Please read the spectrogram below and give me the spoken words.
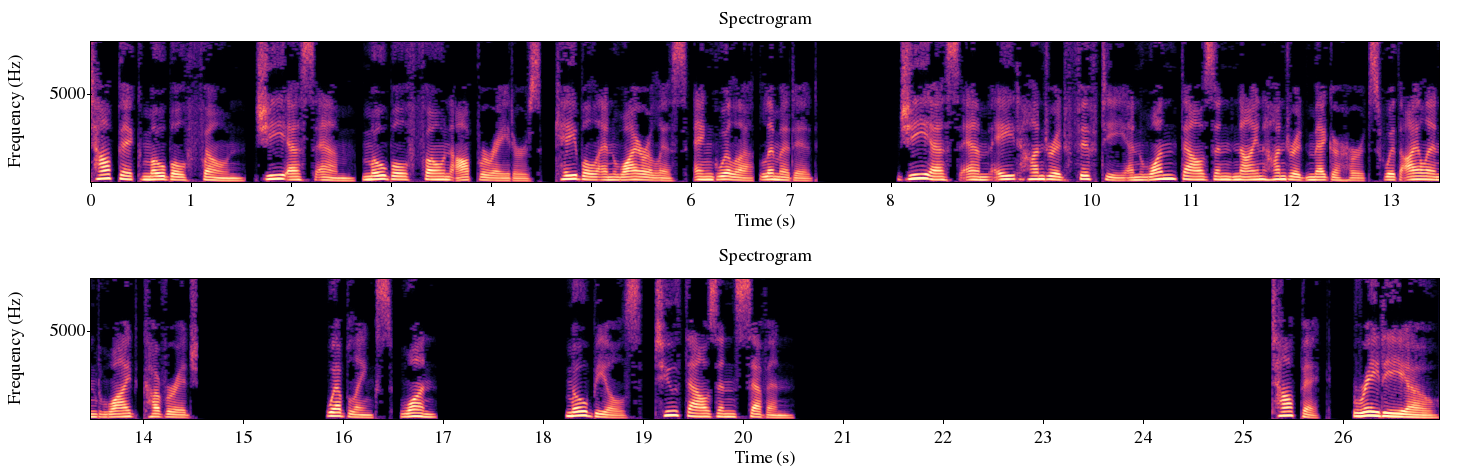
Topic mobile phone GSM mobile phone operators cable and wireless Anguilla Limited GSM 850 and 1900 MHz with island-wide coverage Weblinks 1 Mobiles 2007 Topic Radio.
